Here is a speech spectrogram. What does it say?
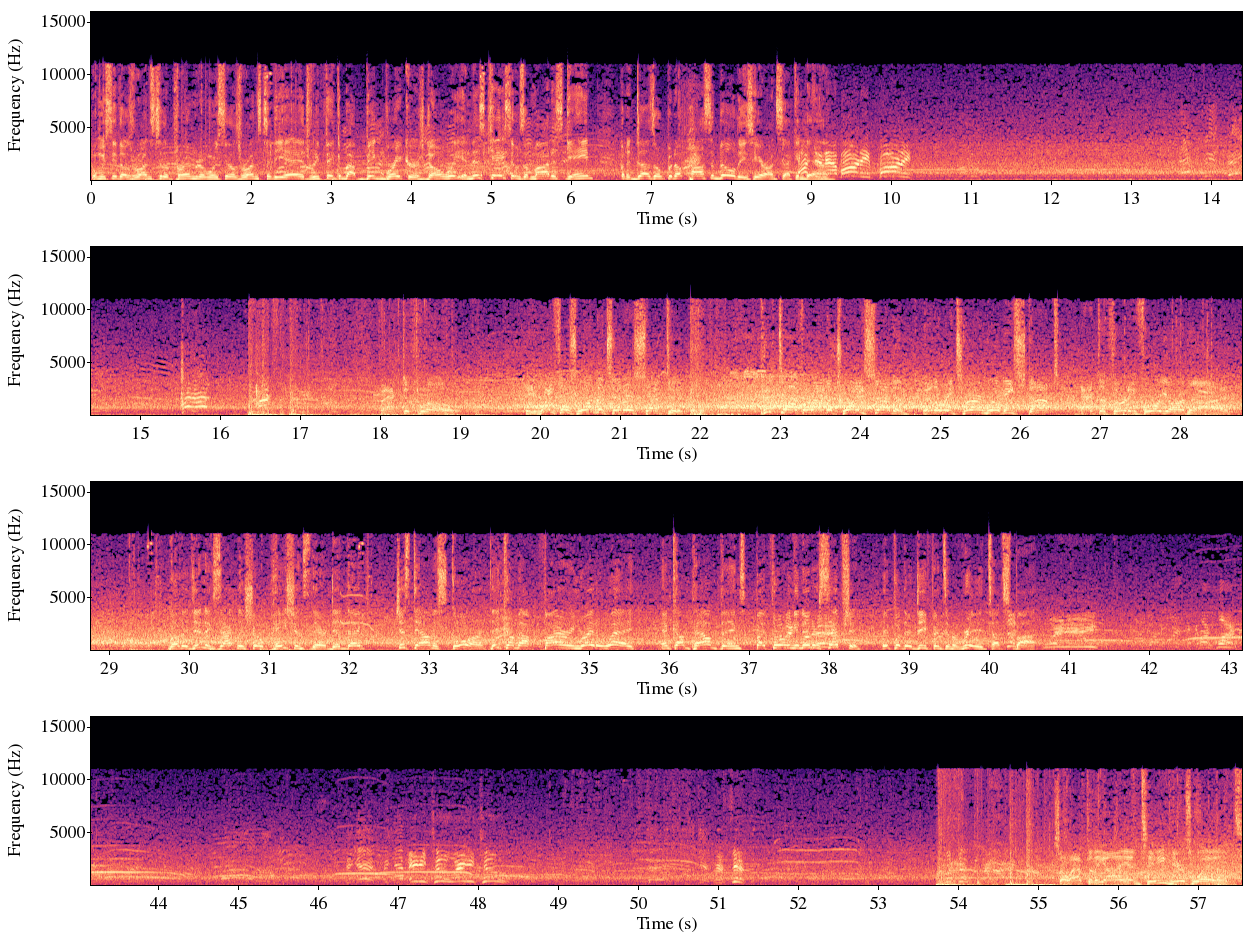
When we see those runs to the perimeter, when we see those runs to the edge, we think about big breakers, don't we? In this case, it was a modest game, but it does open up possibilities here on second down. Barney, Barney. Back to throw. He rifles one that's intercepted. Picked off around the 27. And the return will be stopped at the 34-yard line. Well, they didn't exactly show patience there, did they? Just down a score, they come out firing right away and compound things by throwing an interception. They put their defense in a really tough spot. 82, 82. So after the INT, here's Wentz.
